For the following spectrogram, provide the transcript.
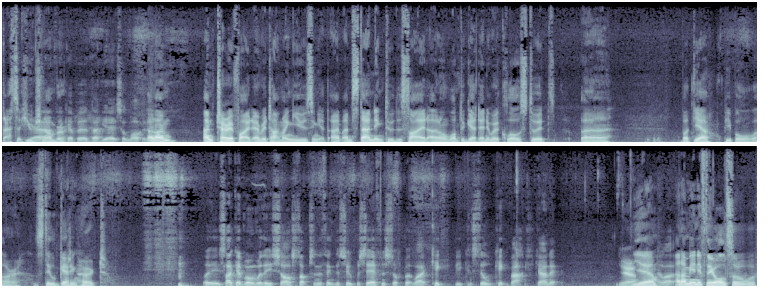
That's a huge yeah, number. I think I've heard that. Yeah, it's a lot. and I'm I'm terrified every time I'm using it. I'm I'm standing to the side. I don't want to get anywhere close to it. Uh, but yeah, people are still getting hurt. Like, It's like everyone with these saw stops and they think they're super safe and stuff, but like kick, you can still kick back, can it? Yeah. Yeah, like- and I mean if they also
